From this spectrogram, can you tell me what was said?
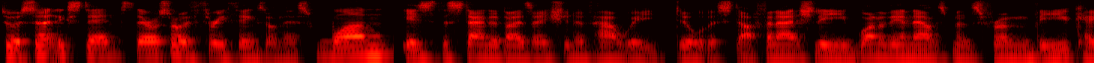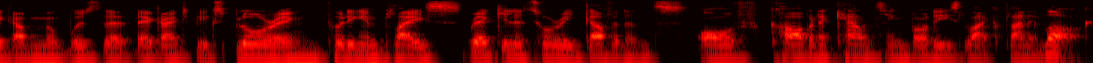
to a certain extent, there are sort of three things on this. One is the standardization of how we do all this stuff. And actually, one of the announcements from the UK government was that that they're going to be exploring putting in place regulatory governance of carbon accounting bodies like Planet Mark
